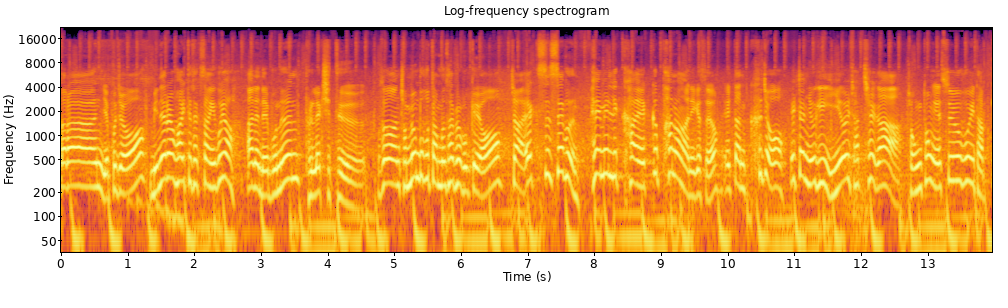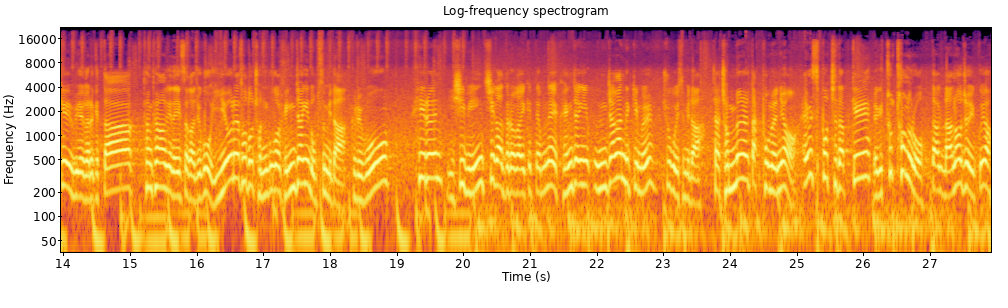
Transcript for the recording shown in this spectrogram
따란 예쁘죠? 미네랄 화이트 색상이고요. 안에 내부는 블랙 시트. 우선 전면부부터 한번 살펴볼게요. 자 X7 패밀리카의 끝판왕 아니겠어요? 일단 크죠? 일단 여기 2열 자체가 정통 SUV답게 위에가 이렇게 딱 평평하게 돼 있어가지고 2열에서도 전고가 굉장히 높습니다. 그리고 휠은 22인치가 들어가 있기 때문에 굉장히 웅장한 느낌을 주고 있습니다. 자, 전면을 딱 보면요. M 스포츠답게 여기 투톤으로 딱 나눠져 있고요.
